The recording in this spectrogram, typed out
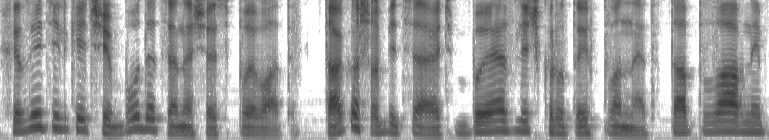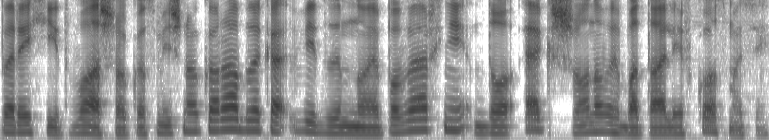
Хизи тільки чи буде це на щось впливати. Також обіцяють безліч крутих планет та плавний перехід вашого космічного кораблика від земної поверхні до екшонових баталій в космосі.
